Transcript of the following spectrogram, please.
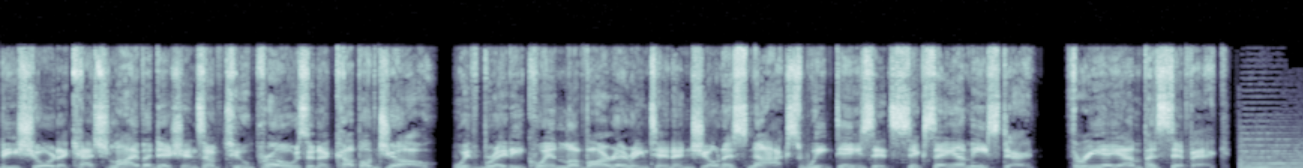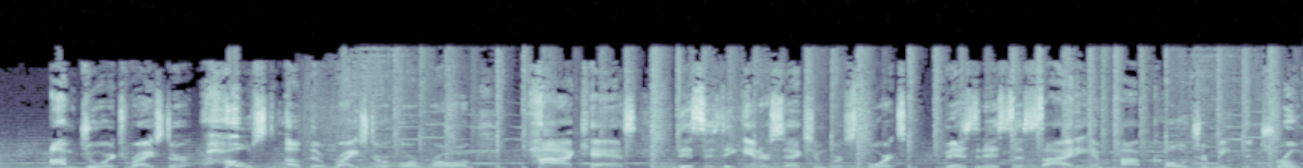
Be sure to catch live editions of Two Pros and a Cup of Joe with Brady Quinn, LaVar Arrington, and Jonas Knox weekdays at 6 a.m. Eastern, 3 a.m. Pacific. I'm George Reister, host of the Reister or Wrong podcast. This is the intersection where sports, business, society, and pop culture meet the truth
